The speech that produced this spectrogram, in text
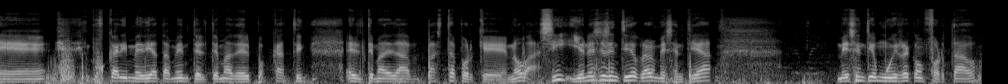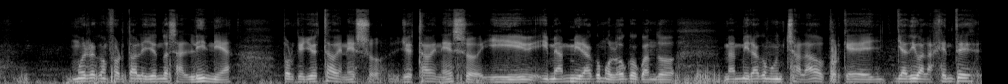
eh, buscar inmediatamente el tema del podcasting, el tema de la pasta, porque no va así. Y yo en ese sentido, claro, me sentía, me he sentido muy reconfortado, muy reconfortado leyendo esas líneas, porque yo estaba en eso, yo estaba en eso, y, me han mirado como loco cuando me han mirado como un chalado, porque ya digo, la gente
